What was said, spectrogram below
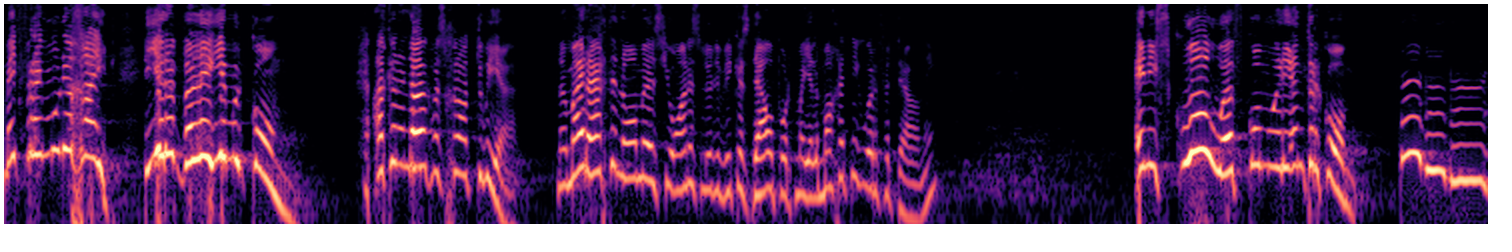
met vrymoedigheid. Die Here wil hê jy moet kom. Ek kan onthou ek was graad 2. Nou my regte naam is Johannes Ludovicus Delport, maar jy mag dit nie oorvertel nie. En die skoolhoof kom oor die interkom. Boe boe boe.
